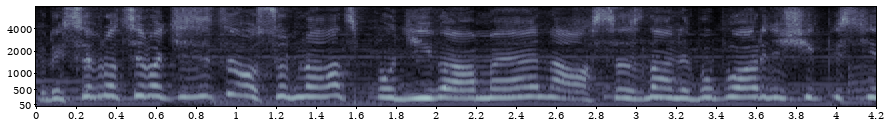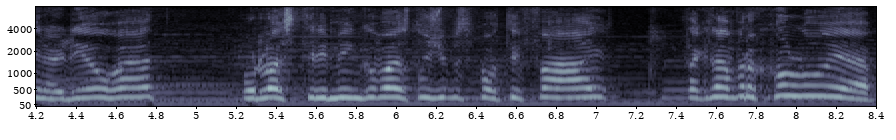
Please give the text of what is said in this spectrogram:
Když se v roce 2018 podíváme na seznam nepopulárnějších písní Radiohead, podle streamingové služby Spotify, tak na vrcholu je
